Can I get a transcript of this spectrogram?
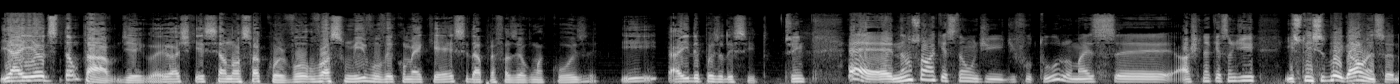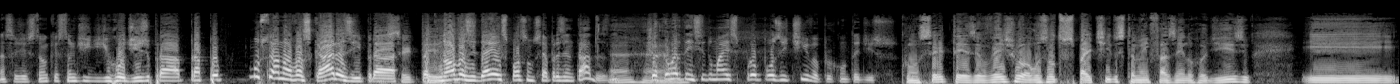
e aí eu disse, então tá, Diego, eu acho que esse é o nosso acordo. Vou, vou assumir, vou ver como é que é, se dá para fazer alguma coisa. e aí depois eu decido. Sim. É, é, não só uma questão de, de futuro, mas é, acho que na questão de. Isso tem sido legal nessa, nessa gestão, questão de, de rodízio para mostrar novas caras e para que novas ideias possam ser apresentadas. Né? Uhum. Acho que a Câmara tem sido mais propositiva por conta disso. Com certeza. Eu vejo os outros partidos também fazendo rodízio e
